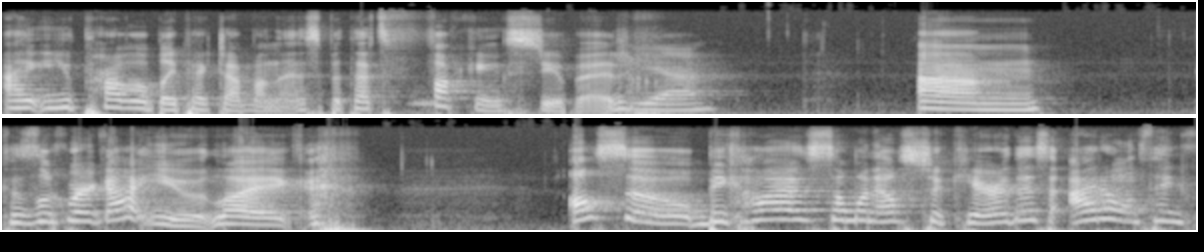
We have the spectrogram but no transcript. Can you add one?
I, you probably picked up on this, but that's fucking stupid. Yeah, Um, because look where it got you. Like, also because someone else took care of this, I don't think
